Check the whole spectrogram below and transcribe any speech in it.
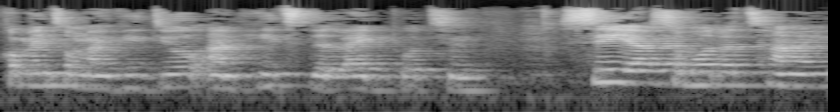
comment on my video and hit the like button. See ya some other time.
